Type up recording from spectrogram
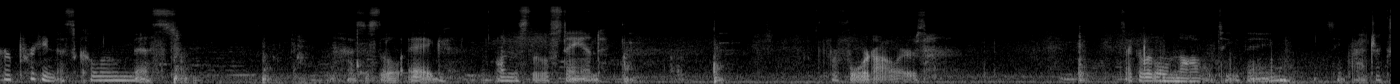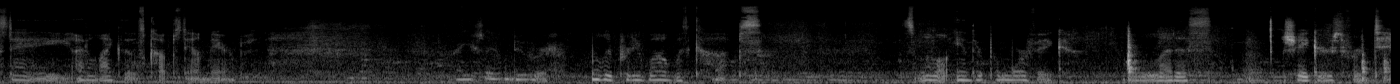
Her Prettiness Cologne Mist. Has this little egg on this little stand for $4. It's like a little novelty thing. St. Patrick's Day. I like those cups down there, but I usually don't do really pretty well with cups. It's a little anthropomorphic lettuce shakers for 10.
